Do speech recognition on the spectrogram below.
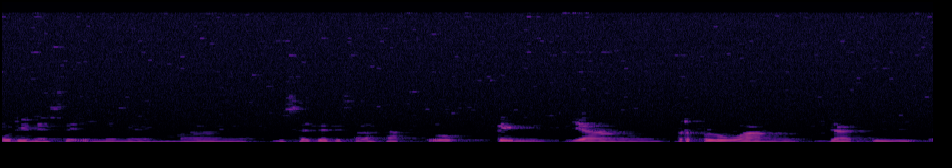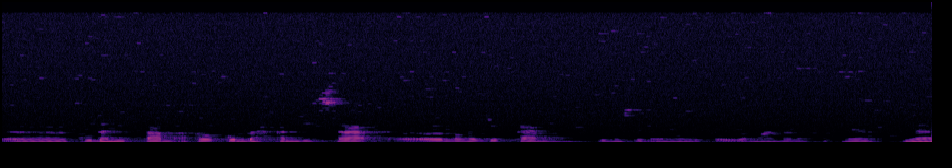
Udinese ini memang bisa jadi salah satu tim yang berpeluang jadi uh, kuda hitam ataupun bahkan bisa uh, mengejutkan di musim ini gitu. Yang mana maksudnya ya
